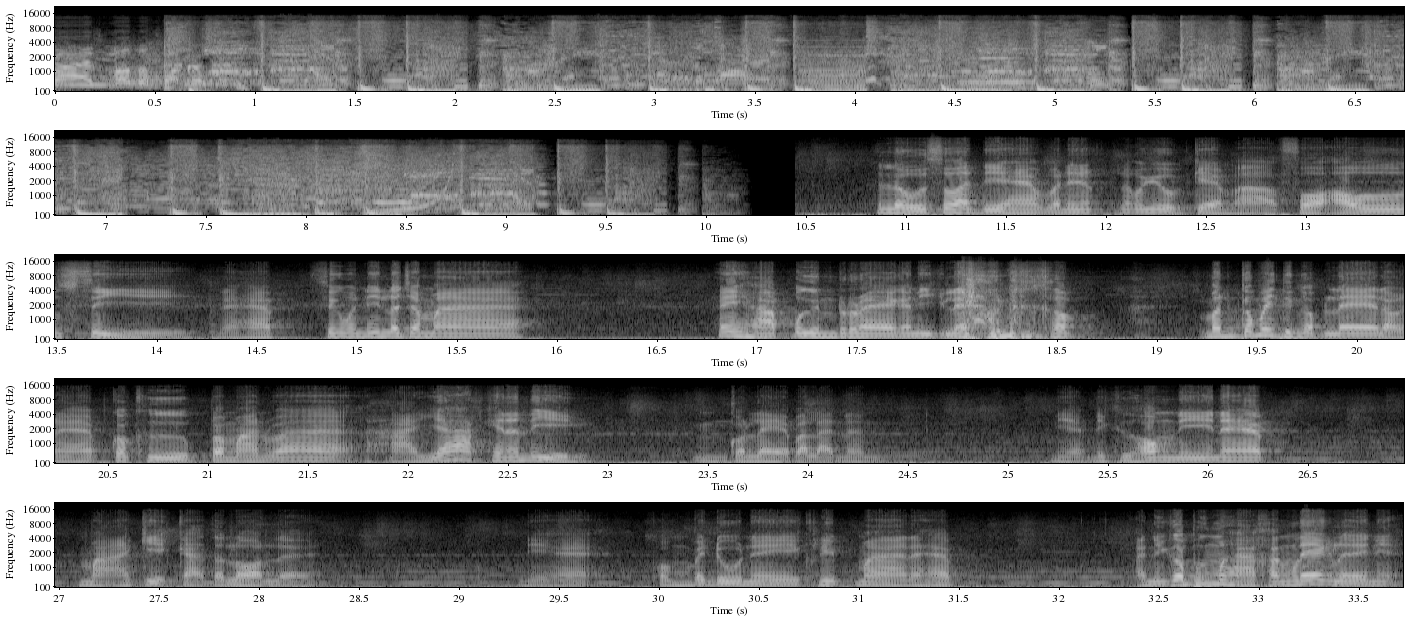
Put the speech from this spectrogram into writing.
surprise, motherfucker. ฮัลโหลสวัสดีครับ วันนี้เราก็อยู่กับเกมอ่า Fallout 4 นะครับ ซึ่งวันนี้เราจะมาให้หาปืนแรกันอีกแล้วนะครับ มันก็ไม่ถึงกับแรหรอกนะครับ ก็คือประมาณว่าหายากแค่นั้นเองอืมก็แรไปแล้วนั่น เนี่ยนี่คือห้องนี้นะครับ หมาเกะกะตลอดเลย นี่ฮะ ผมไปดูในคลิปมานะครับ อันนี้ก็เพิ่งมาหาครั้งแรกเลยเนี่ย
